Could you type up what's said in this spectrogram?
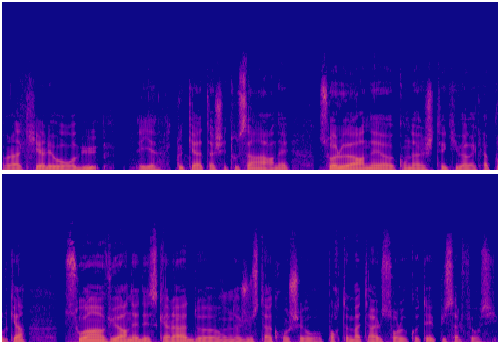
voilà, qui allaient au rebut. Et il n'y a plus qu'à attacher tout ça à un harnais. Soit le harnais euh, qu'on a acheté qui va avec la poulka, soit un vieux harnais d'escalade, euh, on a juste à accrocher au porte-matériel sur le côté et puis ça le fait aussi.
